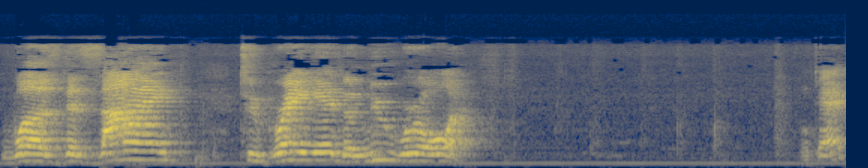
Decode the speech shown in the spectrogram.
was designed to bring in the new world order. Okay?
